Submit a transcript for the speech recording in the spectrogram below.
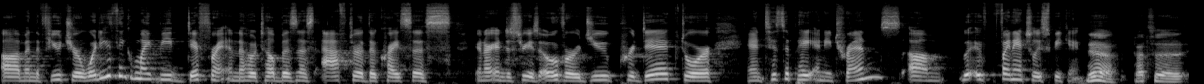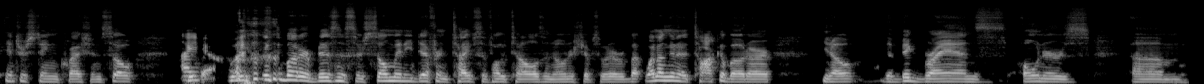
um, in the future, what do you think might be different in the hotel business after the crisis in our industry is over? Do you predict or anticipate any trends, um, financially speaking? Yeah, that's an interesting question. So I know. when we think about our business, there's so many different types of hotels and ownerships, whatever. But what I'm going to talk about are, you know, the big brands, owners, um,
